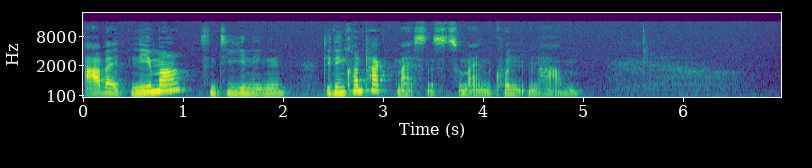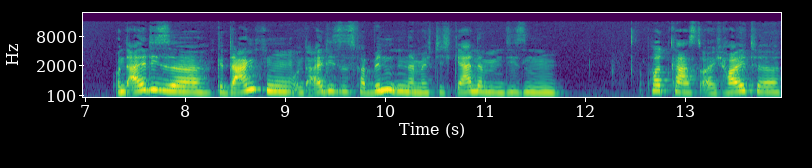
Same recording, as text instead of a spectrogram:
Arbeitnehmer sind diejenigen, die den Kontakt meistens zu meinen Kunden haben. Und all diese Gedanken und all dieses Verbinden, da möchte ich gerne in diesem Podcast euch heute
